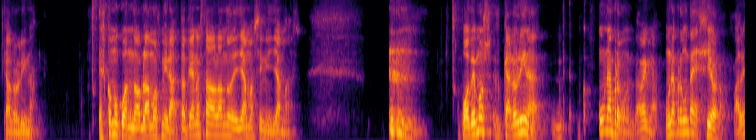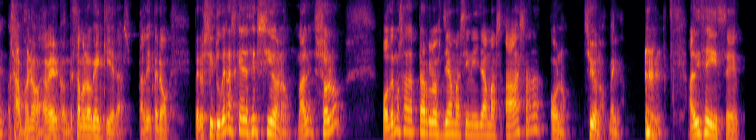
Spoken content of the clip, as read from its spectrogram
Carolina. Es como cuando hablamos, mira, Tatiana estaba hablando de llamas y ni llamas. podemos, Carolina, una pregunta, venga, una pregunta de sí o no, ¿vale? O sea, bueno, a ver, contéstame lo que quieras, ¿vale? Pero, pero si tuvieras que decir sí o no, ¿vale? Solo, ¿podemos adaptar los llamas y ni llamas a asana o no? ¿Sí o no? Venga. Alice dice,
